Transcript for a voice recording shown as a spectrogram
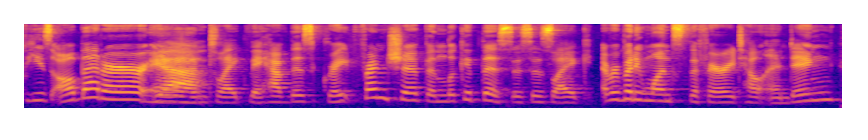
he's all better Yeah. and like they have this great friendship and look at this. This is like everybody wants the fairy tale ending.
